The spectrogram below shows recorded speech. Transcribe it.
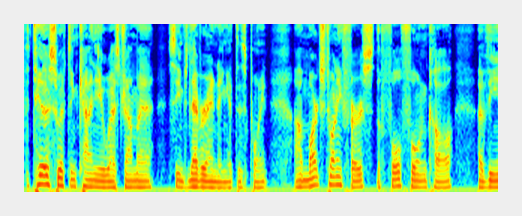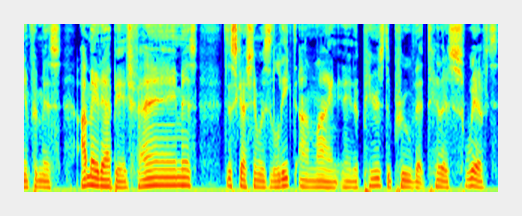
the Taylor Swift and Kanye West drama seems never ending at this point. On March 21st, the full phone call of the infamous I Made That Bitch Famous discussion was leaked online, and it appears to prove that Taylor Swift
